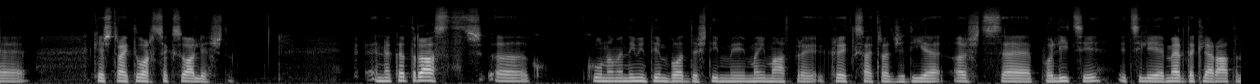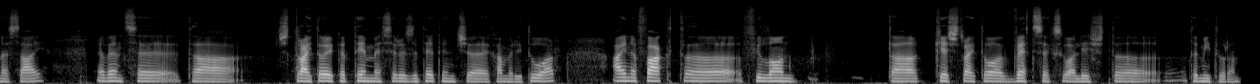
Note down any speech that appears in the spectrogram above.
e keqtrajtuar seksualisht. Në këtë rast ku në mendimin tim bëhet dështimi më i madh prej krejt kësaj tragjedie është se polici i cili e merr deklaratën e saj në vend se ta trajtojë këtë temë me seriozitetin që e ka merituar ai në fakt fillon ta keqtrajtojë vetë seksualisht të miturën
